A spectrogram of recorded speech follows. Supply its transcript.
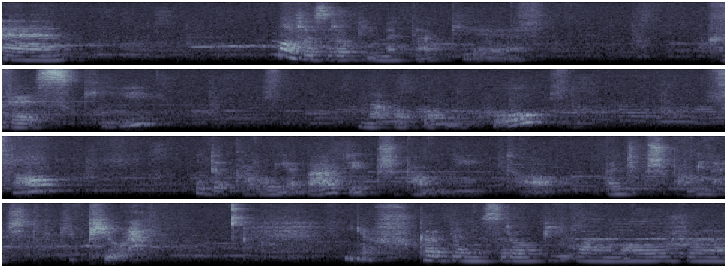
E, może zrobimy takie kreski na ogonku, co udekoruje bardziej, przypomni to, będzie przypominać takie pióra. Jeszcze bym zrobiła może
